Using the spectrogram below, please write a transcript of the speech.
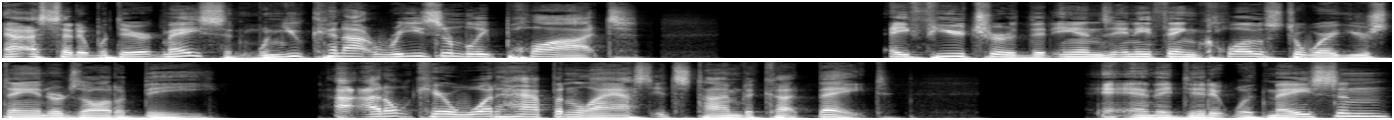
I said it with Derek Mason. When you cannot reasonably plot a future that ends anything close to where your standards ought to be, I don't care what happened last. It's time to cut bait, and they did it with Mason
